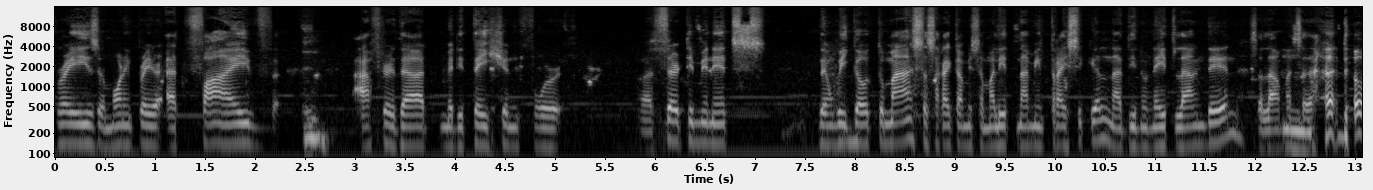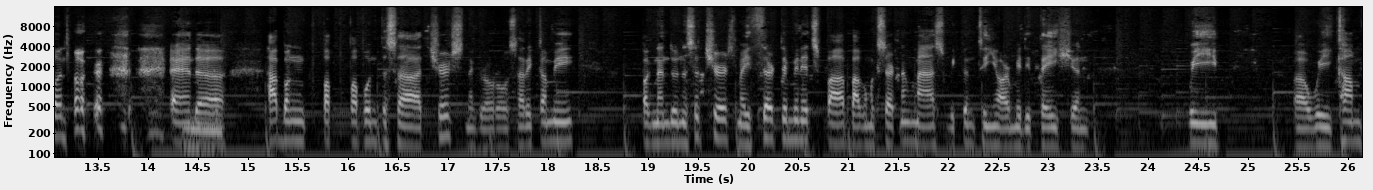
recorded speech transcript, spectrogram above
praise or morning prayer at 5. After that, meditation for uh, 30 minutes. Then we go to Mass. Sasakay kami sa malit naming tricycle na dinonate lang din. Salamat sa donor. And uh, habang pap- papunta sa church, nagro-rosary kami. Pag nandun na sa church, may 30 minutes pa bago mag-start ng Mass. We continue our meditation. We uh, we come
